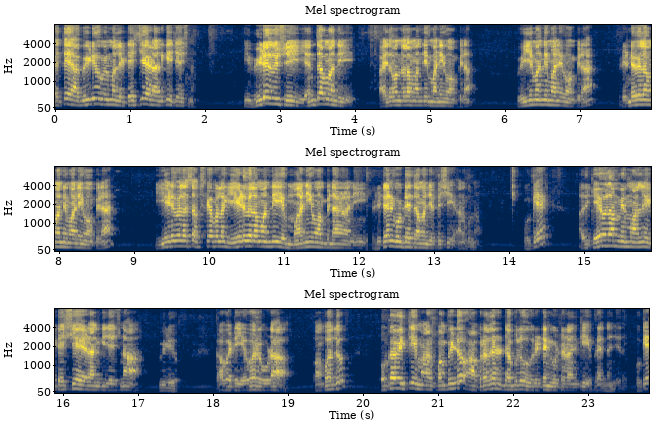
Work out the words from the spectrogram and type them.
అయితే ఆ వీడియో మిమ్మల్ని టెస్ట్ చేయడానికి చేసిన. ఈ వీడియో చూసి ఎంతమంది ఐదు వందల మంది మనీ పంపినా వెయ్యి మంది మనీ పంపినా రెండు వేల మంది మనీ పంపినా ఏడు వేల సబ్స్క్రైబర్లకు ఏడు వేల మంది మనీ పంపినా కానీ రిటర్న్ కొట్టేద్దామని చెప్పేసి అనుకున్నాం. ఓకే? అది కేవలం మిమ్మల్ని టెస్ట్ చేయడానికి చేసిన వీడియో. కాబట్టి ఎవరు కూడా పంపదు ఒక వ్యక్తి మనకు పంపిండు ఆ బ్రదర్ డబ్బులు రిటర్న్ కొట్టడానికి ప్రయత్నం చేద్దాం ఓకే?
